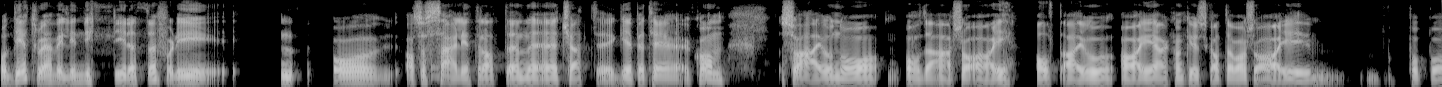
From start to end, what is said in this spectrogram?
Og det tror jeg er veldig nyttig i dette, fordi og altså Særlig etter at den eh, chat GPT kom, så er jo nå Å, det er så AI. Alt er jo AI. Jeg kan ikke huske at det var så AI på, på,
